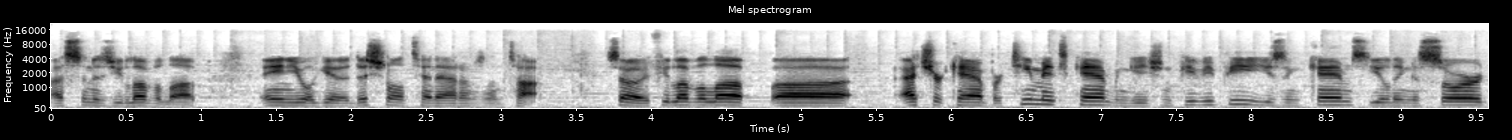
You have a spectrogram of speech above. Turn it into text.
as soon as you level up, and you will get additional 10 atoms on top. So if you level up uh, at your camp or teammates camp, engage in PvP using chems, yielding a sword,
